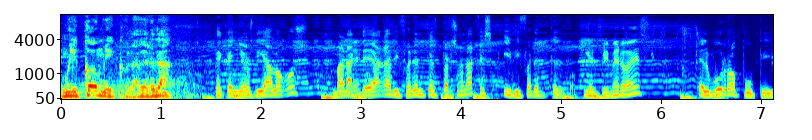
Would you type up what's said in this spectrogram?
muy cómico, la verdad. Pequeños diálogos para que haga diferentes personajes y diferentes voces. Y el primero es. El burro pupi.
